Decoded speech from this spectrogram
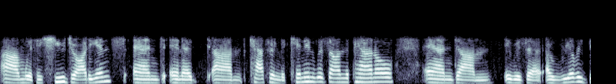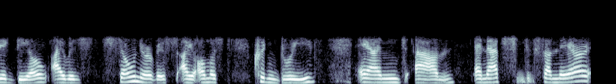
um, with a huge audience, and and a um, Catharine MacKinnon was on the panel, and um, it was a, a really big deal. I was so nervous, I almost couldn't breathe, and um, and that's from there.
